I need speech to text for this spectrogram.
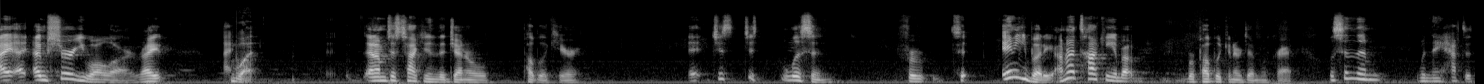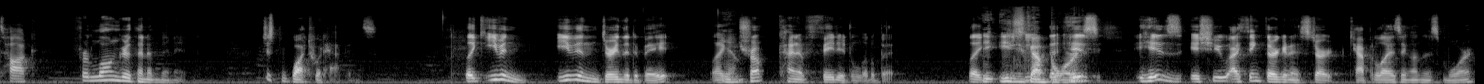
I, I I'm sure you all are right, What? and I'm just talking to the general public here. It, just just listen for to anybody. I'm not talking about Republican or Democrat. Listen to them when they have to talk for longer than a minute. Just watch what happens. Like even even during the debate, like Yeah. Trump kind of faded a little bit. Like He- he just got bored. His his issue, I think they're going to start capitalizing on this more.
